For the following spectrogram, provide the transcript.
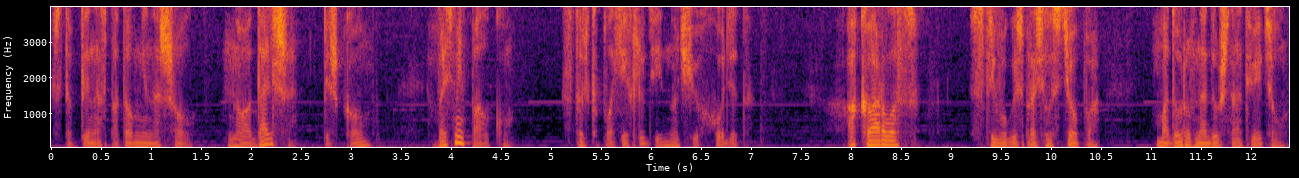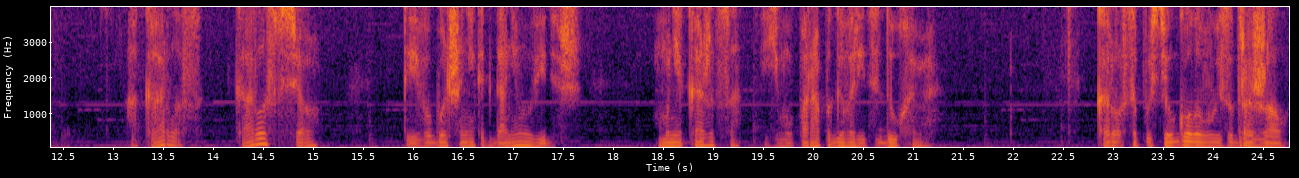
чтоб ты нас потом не нашел. Ну а дальше пешком. Возьми палку. Столько плохих людей ночью ходят». «А Карлос?» — с тревогой спросил Степа. Мадуров надушно ответил. «А Карлос? Карлос все. Ты его больше никогда не увидишь. Мне кажется, ему пора поговорить с духами. Карлос опустил голову и задрожал.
